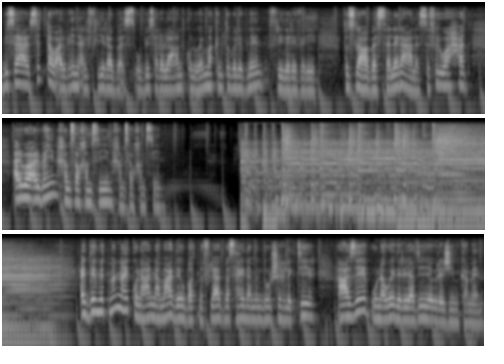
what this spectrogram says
بسعر 46 ألف ليرة بس وبيوصلوا لعندكم وين ما كنتوا بلبنان free delivery اتصلوا على Best Seller على 01 44 55 55 قد بنتمنى يكون عنا معدة وبطن flat بس هيدا من دون شغل كتير عذاب ونوادي رياضية ورجيم كمان.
